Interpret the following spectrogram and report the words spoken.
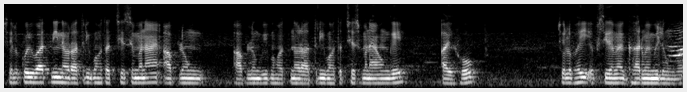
चलो कोई बात नहीं, नवरात्रि बहुत अच्छे से मनाएँ, आप लोग आप लोग भी बहुत नवरात्रि बहुत अच्छे से मनाए होंगे। आई होप चलो भाई अब सीधा मैं घर में मिलूँगा।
